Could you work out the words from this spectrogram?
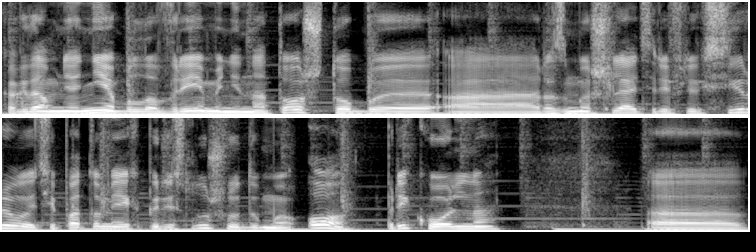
когда у меня не было времени на то, чтобы а, размышлять, рефлексировать, и потом я их переслушиваю, думаю, о, прикольно. А,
